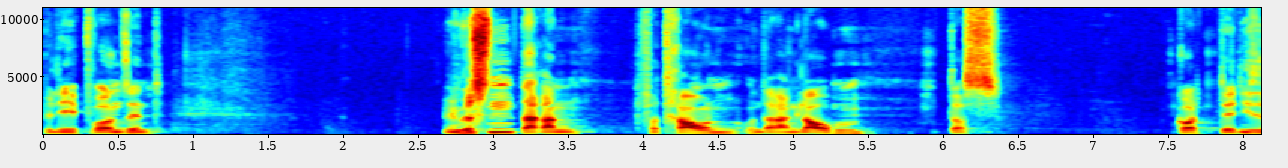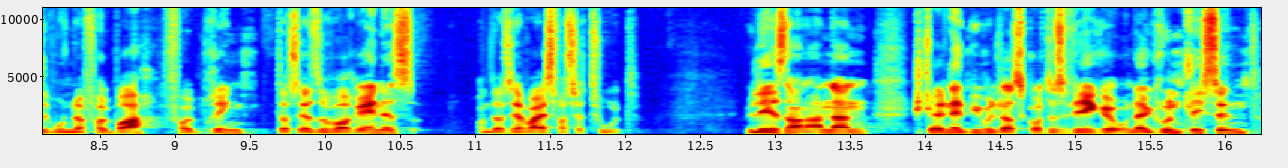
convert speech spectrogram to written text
belebt worden sind, wir müssen daran vertrauen und daran glauben, dass Gott, der diese Wunder vollbringt, dass er souverän ist und dass er weiß, was er tut. Wir lesen an anderen Stellen der Bibel, dass Gottes Wege unergründlich sind.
